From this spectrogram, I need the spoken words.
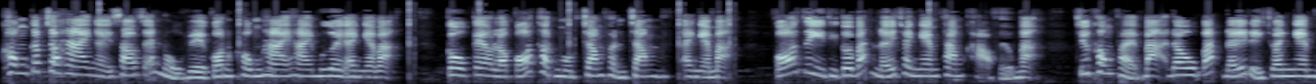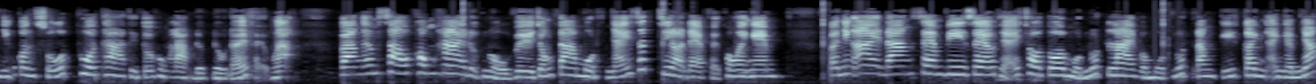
Không cấp cho 2 ngày sau sẽ nổ về con 0220 anh em ạ. Câu kèo là có thật 100% anh em ạ. Có gì thì tôi bắt lấy cho anh em tham khảo phải không ạ? Chứ không phải bạ đâu bắt đấy để cho anh em những con số thua tha thì tôi không làm được điều đấy phải không ạ? Và ngày hôm sau 02 được nổ về cho chúng ta một nháy rất chi là đẹp phải không anh em? Và những ai đang xem video thì hãy cho tôi một nút like và một nút đăng ký kênh anh em nhé.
